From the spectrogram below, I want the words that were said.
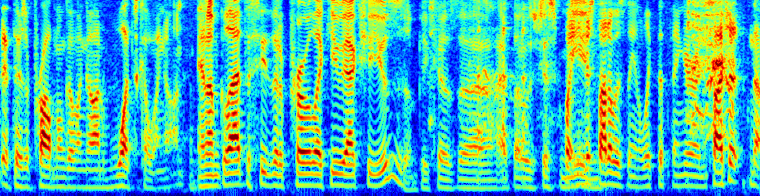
if there's a problem going on, what's going on. And I'm glad to see that a pro like you actually uses them because uh, I thought it was just me. But you just thought it was going to lick the finger and touch it? No.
